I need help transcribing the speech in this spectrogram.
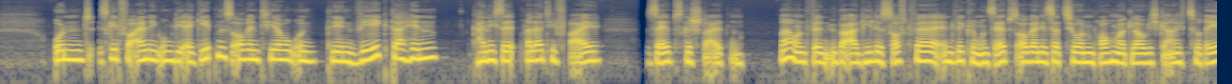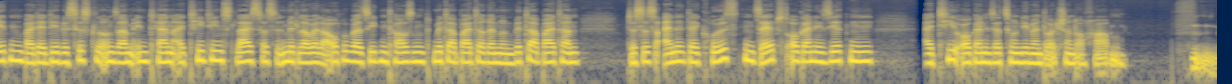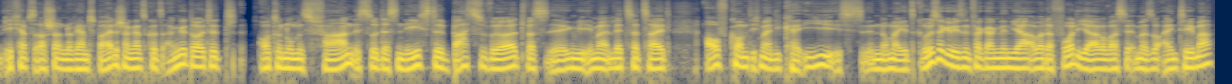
Und es geht vor allen Dingen um die Ergebnisorientierung und den Weg dahin kann ich relativ frei selbst gestalten. Und wenn über agile Softwareentwicklung und Selbstorganisation brauchen wir, glaube ich, gar nicht zu reden. Bei der DB Systel, unserem internen IT-Dienstleister, sind mittlerweile auch über 7000 Mitarbeiterinnen und Mitarbeitern. Das ist eine der größten selbstorganisierten IT-Organisationen, die wir in Deutschland auch haben ich habe es auch schon, wir haben es beide schon ganz kurz angedeutet, autonomes Fahren ist so das nächste Buzzword, was irgendwie immer in letzter Zeit aufkommt. Ich meine, die KI ist nochmal jetzt größer gewesen im vergangenen Jahr, aber davor die Jahre war es ja immer so ein Thema.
